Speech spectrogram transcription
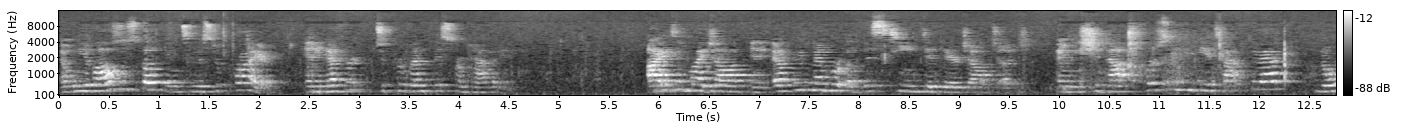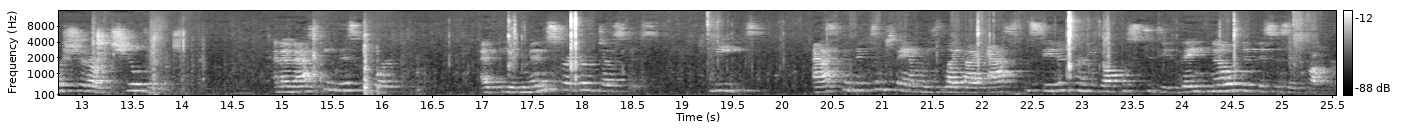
And we have also spoken to Mr. Pryor in an effort to prevent this from happening. I did my job and every member of this team did their job, Judge. And we should not personally be attacked for that, nor should our children. And I'm asking this court, as the administrator of justice, please ask the victims' families, like I asked the state attorney's office to do. They know that this is improper.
